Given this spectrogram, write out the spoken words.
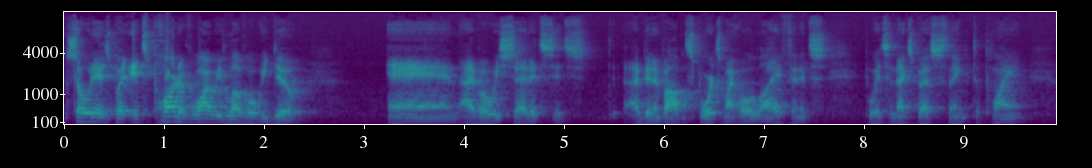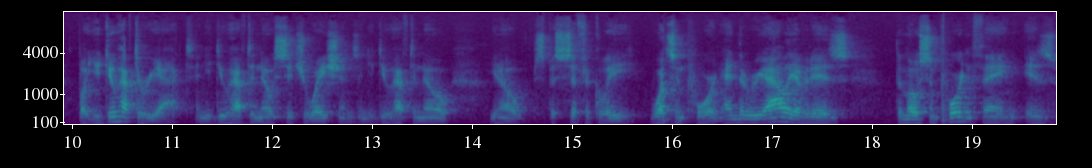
so it is, but it's part of why we love what we do. And I've always said it's it's I've been involved in sports my whole life, and it's boy, it's the next best thing to playing. But you do have to react, and you do have to know situations, and you do have to know, you know, specifically what's important. And the reality of it is, the most important thing is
